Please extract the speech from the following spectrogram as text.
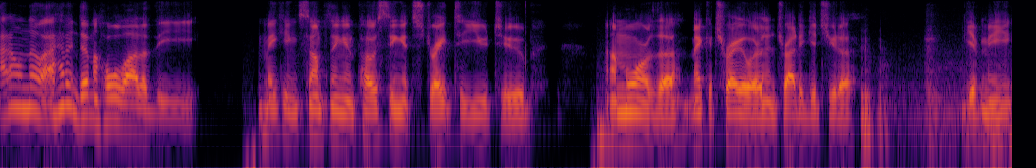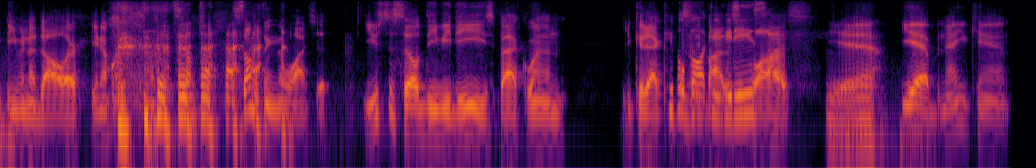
I don't know. I haven't done a whole lot of the making something and posting it straight to YouTube. I'm more of the make a trailer and then try to get you to give me even a dollar, you know, something, something to watch it. Used to sell DVDs back when you could actually People bought buy the supplies. Yeah. Yeah, but now you can't.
